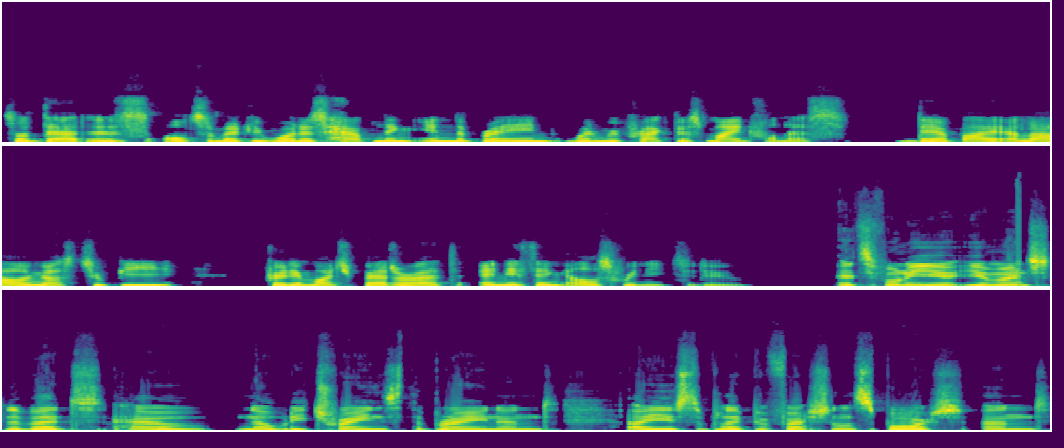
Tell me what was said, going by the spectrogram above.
so that is ultimately what is happening in the brain when we practice mindfulness, thereby allowing us to be pretty much better at anything else we need to do. It's funny you, mentioned about how nobody trains the brain, and I used to play professional sport, and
